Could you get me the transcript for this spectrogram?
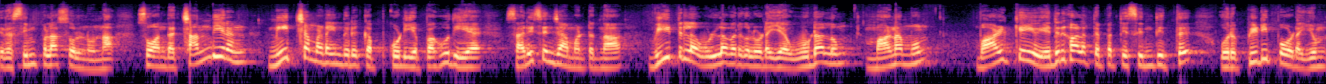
இதை சிம்பிளாக சொல்லணும்னா. ஸோ அந்த சந்திரன் நீச்சமடைந்திருக்கக்கூடிய பகுதியை சரி செஞ்சால் மட்டும்தான் வீட்டில் உள்ளவர்களுடைய உடலும் மனமும் வாழ்க்கையை எதிர்காலத்தை பற்றி சிந்தித்து ஒரு பிடிப்போடையும்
